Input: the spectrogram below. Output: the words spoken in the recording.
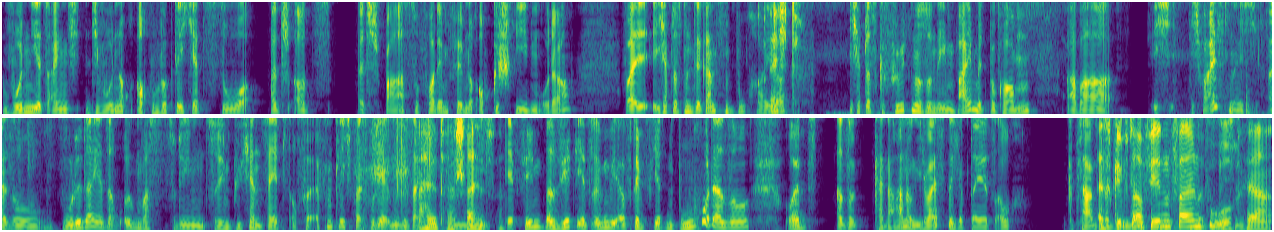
wurden die jetzt eigentlich, die wurden doch auch wirklich jetzt so als, als, als Spaß so vor dem Film doch auch geschrieben, oder? Weil ich habe das mit der ganzen Buchreihe. Echt? Ich habe das gefühlt nur so nebenbei mitbekommen, aber ich, ich weiß nicht. Also wurde da jetzt auch irgendwas zu den, zu den Büchern selbst auch veröffentlicht? Weil es wurde ja irgendwie gesagt, Alter, die, Scheiße. der Film basiert jetzt irgendwie auf dem vierten Buch oder so. Und also, keine Ahnung, ich weiß nicht, ob da jetzt auch geplant Es gibt auf jeden zu, Fall ein Buch, ja.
